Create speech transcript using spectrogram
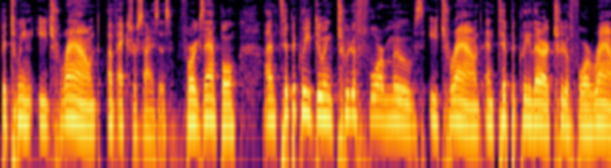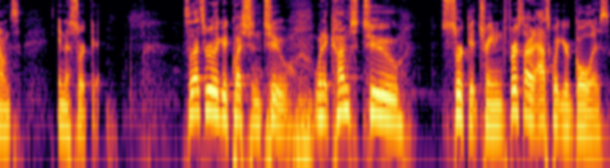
between each round of exercises? For example, I'm typically doing two to four moves each round, and typically there are two to four rounds in a circuit. So that's a really good question, too. When it comes to circuit training, first I would ask what your goal is.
